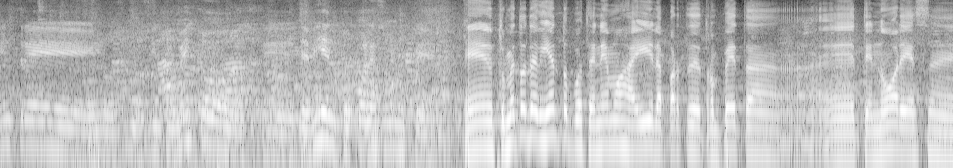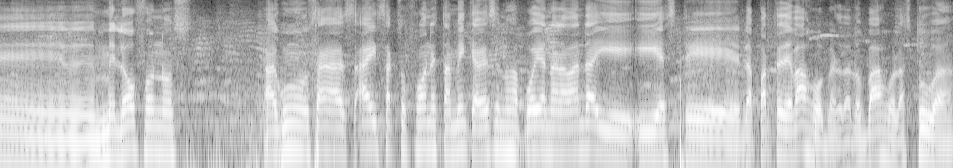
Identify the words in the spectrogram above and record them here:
Entre los, instrumentos eh, de viento, ¿cuáles son ustedes? En instrumentos de viento, pues tenemos ahí la parte de trompeta, eh, tenores, melófonos, algunos, hay saxofones también que a veces nos apoyan a la banda y, este, la parte de bajo, ¿verdad? Los bajos, las tubas.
